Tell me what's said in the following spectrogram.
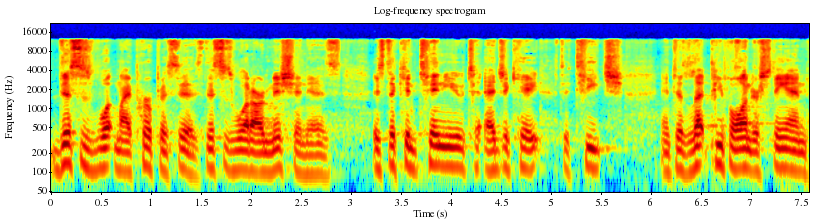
This is what my purpose is. This is what our mission is is to continue to educate, to teach, and to let people understand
